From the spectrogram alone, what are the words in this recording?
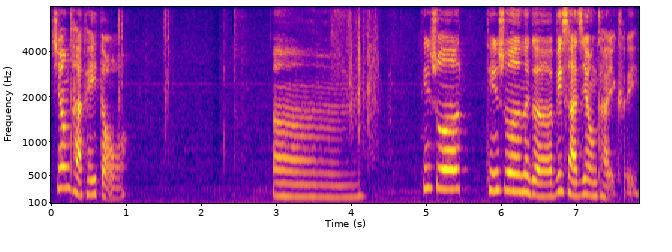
信用卡可以抖哦。嗯，听说听说那个 Visa 信用卡也可以。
